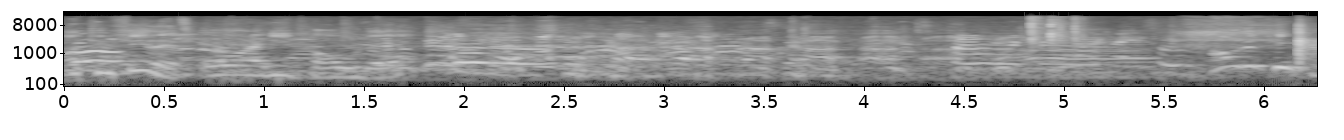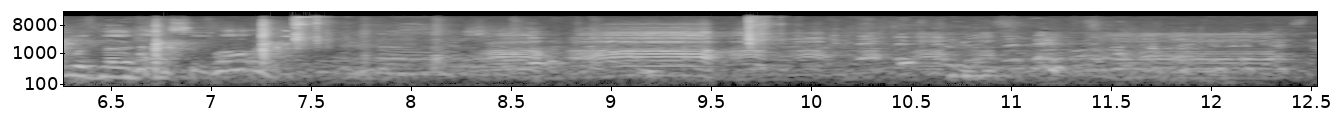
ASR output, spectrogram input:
I can feel it. It's already colder. Oh How do people with no hair survive?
